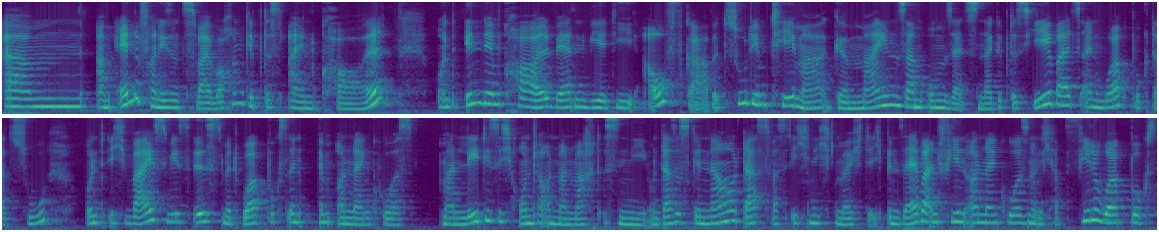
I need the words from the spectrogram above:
ähm, am Ende von diesen zwei Wochen gibt es einen Call. Und in dem Call werden wir die Aufgabe zu dem Thema gemeinsam umsetzen. Da gibt es jeweils ein Workbook dazu. Und ich weiß, wie es ist mit Workbooks in, im Online-Kurs man lädt die sich runter und man macht es nie. Und das ist genau das, was ich nicht möchte. Ich bin selber in vielen Online-Kursen und ich habe viele Workbooks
